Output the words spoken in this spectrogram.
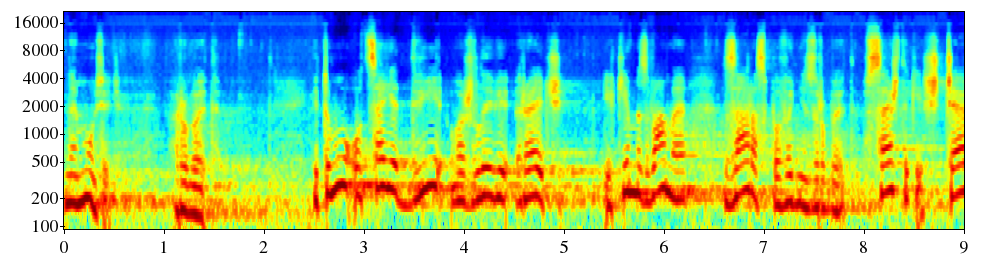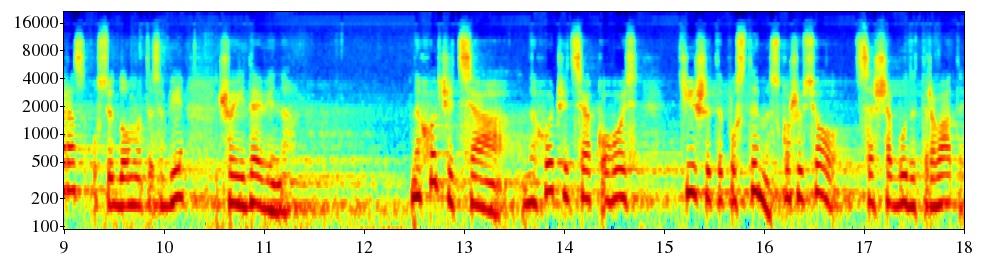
не мусять робити. І тому оце є дві важливі речі, які ми з вами зараз повинні зробити. Все ж таки ще раз усвідомити собі, що йде війна. Не хочеться, не хочеться когось тішити пустими. Скоріше всього, це ще буде тривати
